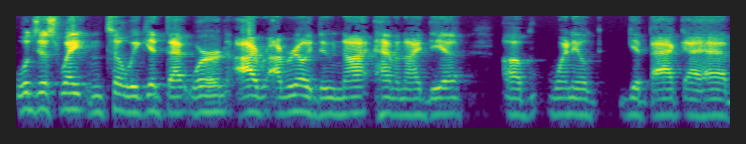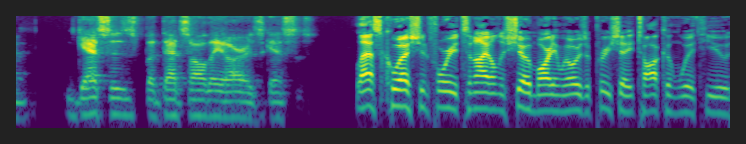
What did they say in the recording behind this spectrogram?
we'll just wait until we get that word. I I really do not have an idea of when he'll get back. I have guesses, but that's all they are is guesses. Last question for you tonight on the show, Marty. And we always appreciate talking with you.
